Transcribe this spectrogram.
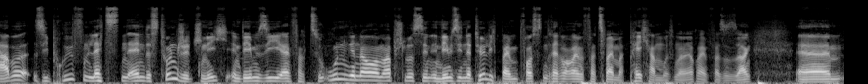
aber sie prüfen letzten Endes Tunjic nicht, indem sie einfach zu ungenau am Abschluss sind, indem sie natürlich beim Pfostentreffer auch einfach zweimal Pech haben, muss man auch einfach so sagen. Ähm,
